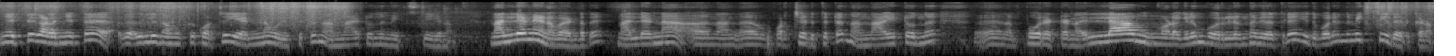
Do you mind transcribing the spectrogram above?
ഞെട്ട് കളഞ്ഞിട്ട് അതിൽ നമുക്ക് കുറച്ച് എണ്ണ ഒഴിച്ചിട്ട് നന്നായിട്ടൊന്ന് മിക്സ് ചെയ്യണം. നല്ലെണ്ണയാണ് വേണ്ടത്. നല്ലെണ്ണ കുറച്ചെടുത്തിട്ട് നന്നായിട്ടൊന്ന് പുരട്ടണം. എല്ലാ മുളകിലും പുരളുന്ന വിധത്തിൽ ഇതുപോലെ ഒന്ന് മിക്സ് ചെയ്തെടുക്കണം.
